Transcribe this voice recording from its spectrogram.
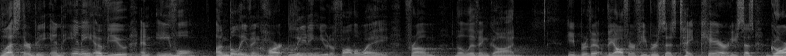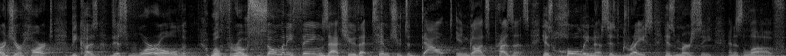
lest there be in any of you an evil, unbelieving heart leading you to fall away from the living God." Hebrew, the, the author of Hebrews says, Take care. He says, Guard your heart, because this world will throw so many things at you that tempt you to doubt in God's presence, His holiness, His grace, His mercy, and His love.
